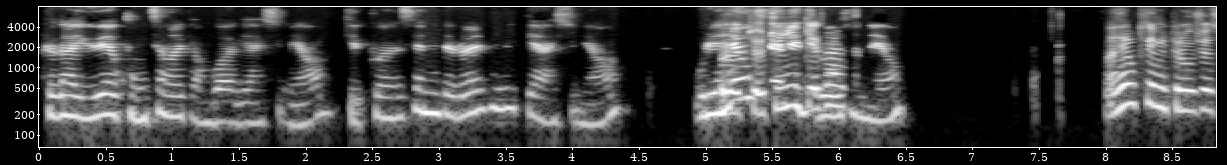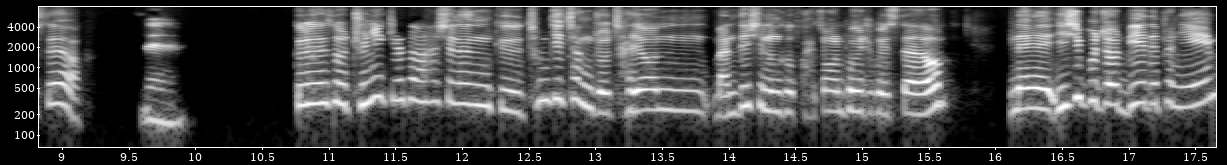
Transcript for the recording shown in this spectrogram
그가 위의 궁창을 견고하게 하시며 깊은 샘들을 힘있게 하시며 우리 그렇죠. 해옥 쌤이 주님께서 들어오셨네요. 아, 해옥 쌤이 들어오셨어요. 네. 그래서 주님께서 하시는 그 천지창조 자연 만드시는 그 과정을 보여주고 있어요. 네, 29절 미애 대표님.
